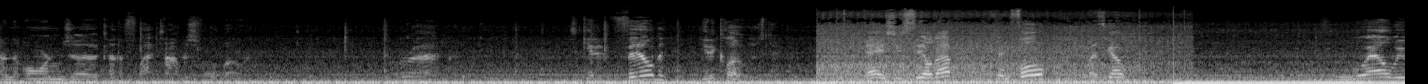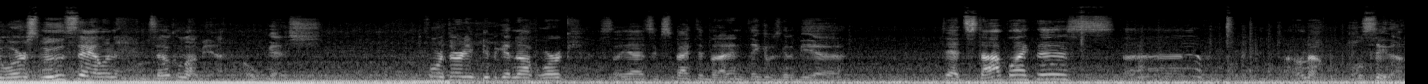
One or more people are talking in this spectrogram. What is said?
on the orange, uh, kind of flat topish Volvo. All right. Get it filled, get it closed. Okay, she's sealed up, in full. Let's go. Well, we were smooth sailing until Columbia. Oh gosh. 4.30, people getting off work. So yeah, it's expected, but I didn't think it was gonna be a dead stop like this. Uh, I don't know. We'll see though.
